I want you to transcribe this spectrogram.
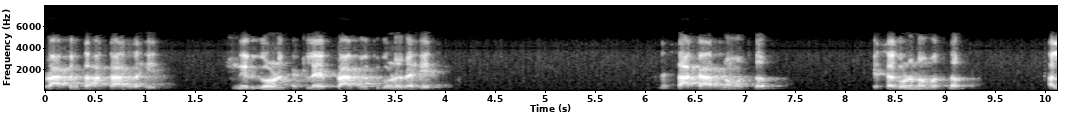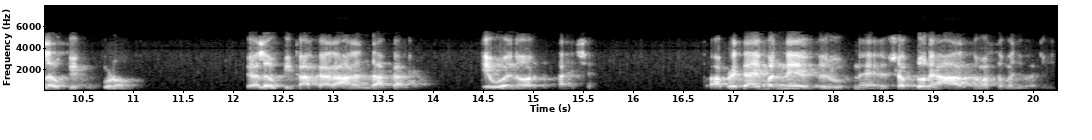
પ્રાકૃત આકાર રહિત નિર્ગુણ એટલે પ્રાકૃત ગુણ રહિત અને સાકારનો મતલબ કે સગુણનો મતલબ અલૌકિક ગુણો, કે અલૌકિક આકાર, આનંદ આકાર, એવો એનો અર્થ થાય છે. તો આપણે ત્યાં બંને રૂપને શબ્દોને આ અર્થમાં સમજવા જોઈએ.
